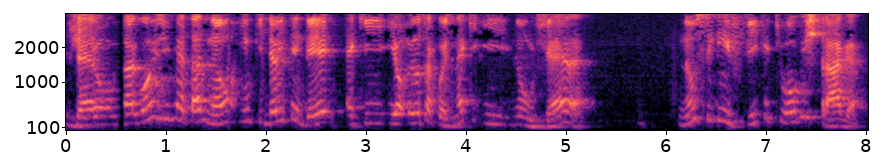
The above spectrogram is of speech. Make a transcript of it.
geram dragões e metade não. E o que deu a entender é que. E outra coisa, não é que não gera, não significa que o ovo estraga.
